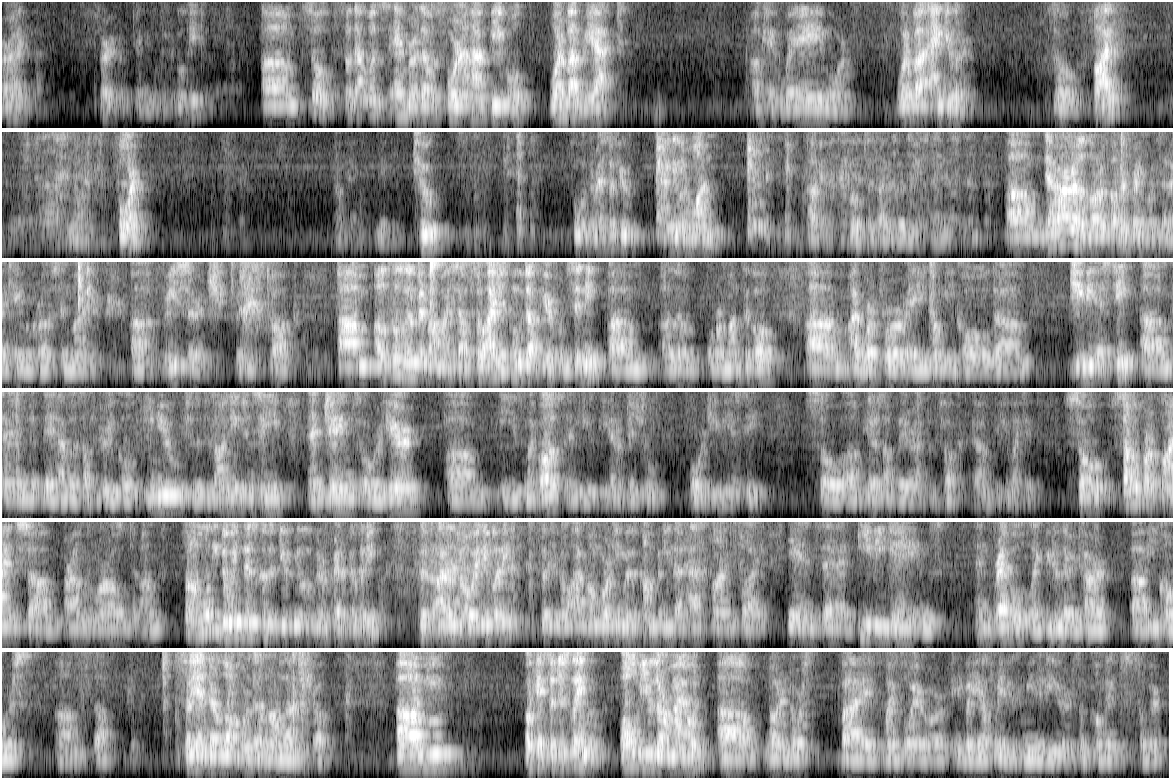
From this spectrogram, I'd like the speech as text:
All right. Sorry for the technical difficulty. Um, so, so that was Ember, that was four and a half people. What about React? Okay, way more. What about Angular? So, five? No. Four? Okay, maybe. Two? So the rest of you, Angular one? Okay, cool, just like a good mix, I guess. Um, there are a lot of other frameworks that I came across in my uh, research for this talk. Um, I'll tell a little bit about myself. So I just moved up here from Sydney um, a little over a month ago. Um, I work for a company called um, GBST, um, and they have a subsidiary called EMU, which is a design agency. And James over here, he's my boss, and he's the head of digital for GBST. So um, hit us up later after the talk um, if you like it. So some of our clients um, around the world, um, so I'm only doing this because it gives me a little bit of credibility because I don't know anybody. So you know, I'm, I'm working with a company that has clients like ANZ, EB Games, and Rebel, like we do their entire uh, e-commerce um, stuff. So yeah, there are a lot more that I'm not allowed to show. Um, okay, so disclaimer, all views are my own, uh, not endorsed by my employer or anybody else, maybe the community or some comments somewhere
